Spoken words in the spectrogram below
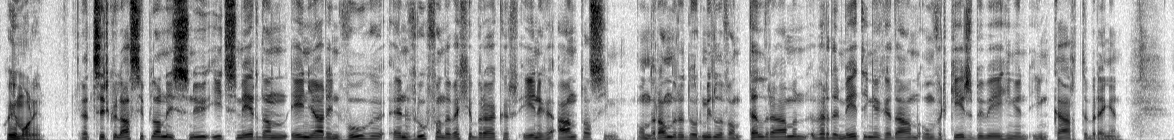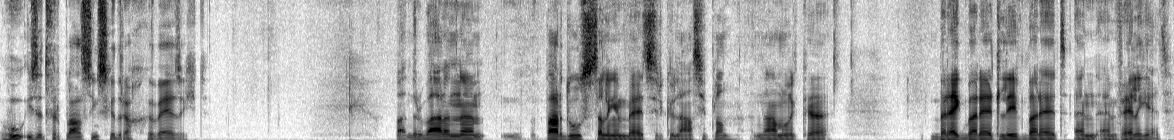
Goedemorgen. Het circulatieplan is nu iets meer dan één jaar in voege en vroeg van de weggebruiker enige aanpassing. Onder andere door middel van telramen werden metingen gedaan om verkeersbewegingen in kaart te brengen. Hoe is het verplaatsingsgedrag gewijzigd? Er waren uh, een paar doelstellingen bij het circulatieplan, namelijk uh, bereikbaarheid, leefbaarheid en, en veiligheid.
